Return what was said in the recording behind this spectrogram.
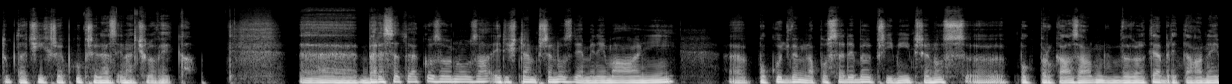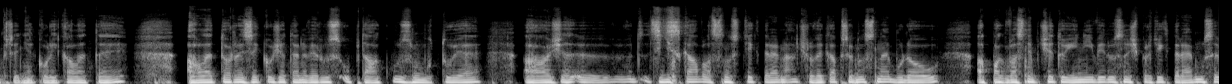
tu ptačí chřipku přinést i na člověka. E, bere se to jako zoonóza, i když ten přenos je minimální, pokud vím, naposledy byl přímý přenos eh, prokázán ve Velké Británii před několika lety, ale to riziko, že ten virus u ptáků zmutuje a že eh, získá vlastnosti, které na člověka přenosné budou a pak vlastně, protože to jiný virus, než proti kterému se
